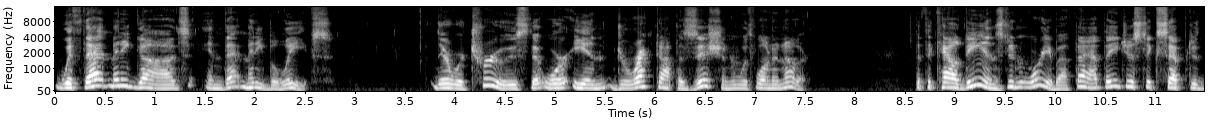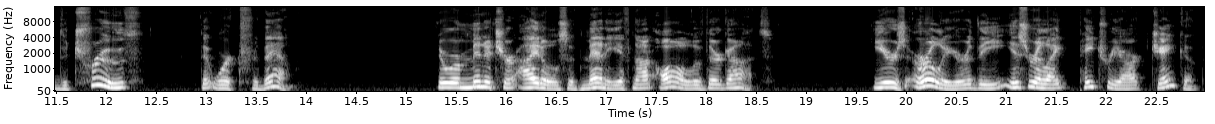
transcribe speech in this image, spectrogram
with that many gods and that many beliefs, there were truths that were in direct opposition with one another. But the Chaldeans didn't worry about that. They just accepted the truth that worked for them. There were miniature idols of many, if not all, of their gods. Years earlier, the Israelite patriarch Jacob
